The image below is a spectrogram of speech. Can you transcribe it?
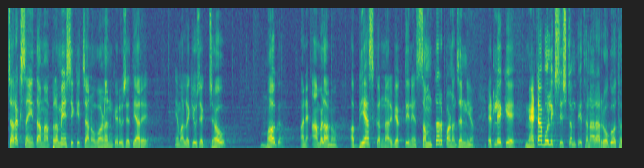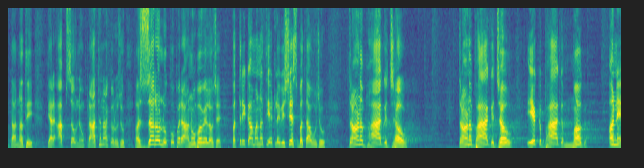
ચરક સંહિતામાં પ્રમેય ચિકિત્સાનું વર્ણન કર્યું છે ત્યારે એમાં લખ્યું છે કે જવ, મગ અને આંબળાનો અભ્યાસ કરનાર વ્યક્તિને સમતર્પણજન્ય એટલે કે મેટાબોલિક સિસ્ટમથી થનારા રોગો થતા નથી. ત્યારે આપ સૌને હું પ્રાર્થના કરું છું, હજારો લોકો પર અનુભવેલો છે. પત્રિકામાં નથી એટલે વિશેષ બતાવું છું. ત્રણ ભાગ જવ, ત્રણ ભાગ જવ, એક ભાગ મગ અને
